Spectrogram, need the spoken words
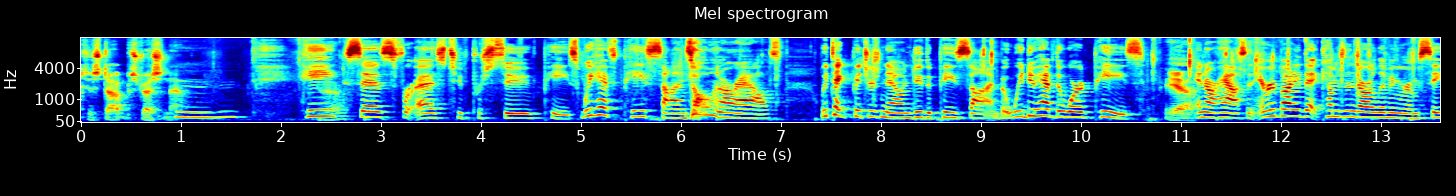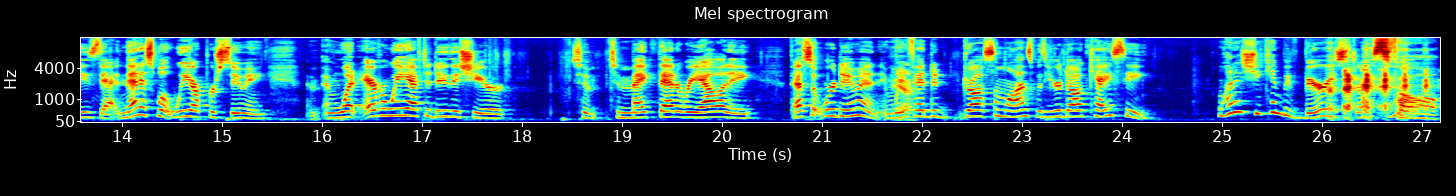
to stop stressing out. Mm-hmm. He uh-huh. says for us to pursue peace. We have peace signs all in our house. We take pictures now and do the peace sign, but we do have the word peace Yeah. in our house, and everybody that comes into our living room sees that, and that is what we are pursuing. And, whatever we have to do this year to to make that a reality, that's what we're doing. And we've Yeah. had to draw some lines with your dog Casey. Why does she can be very stressful?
